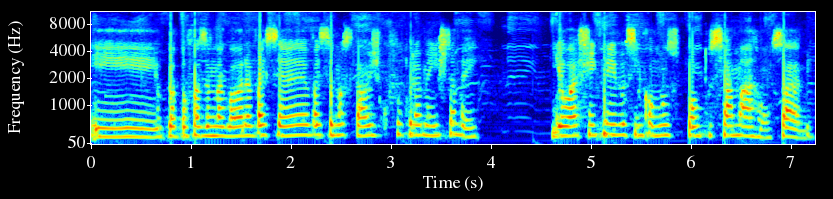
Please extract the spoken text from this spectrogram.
E o que eu tô fazendo agora vai ser, vai ser nostálgico futuramente também. E eu acho incrível, assim, como os pontos se amarram, sabe?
